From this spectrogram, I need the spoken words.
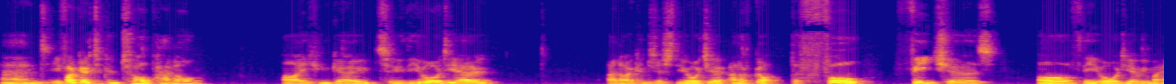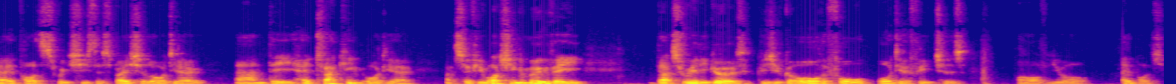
And if I go to control panel, I can go to the audio and I can adjust the audio and I've got the full features of the audio in my AirPods, which is the spatial audio and the head tracking audio. So if you're watching a movie, that's really good because you've got all the full audio features of your AirPods.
